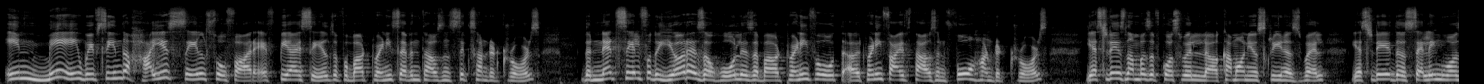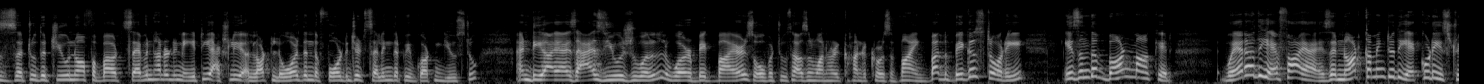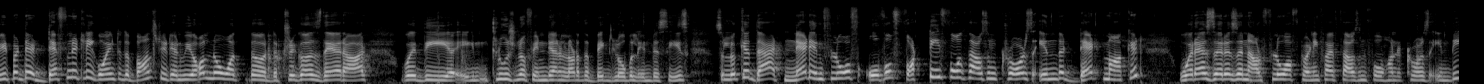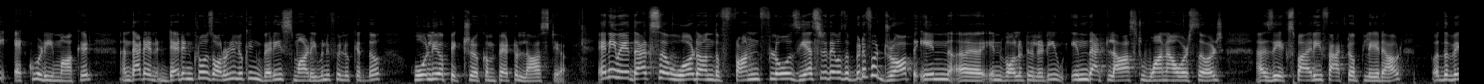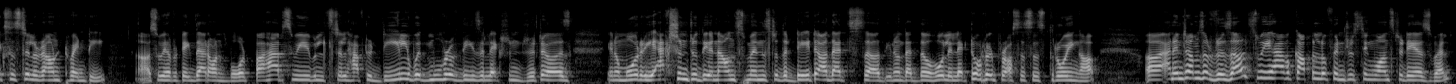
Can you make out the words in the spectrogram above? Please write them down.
In May, we've seen the highest sales so far, FPI sales of about 27,600 crores. The net sale for the year as a whole is about uh, 25,400 crores. Yesterday's numbers, of course, will uh, come on your screen as well. Yesterday, the selling was uh, to the tune of about 780, actually a lot lower than the four-digit selling that we've gotten used to. And DIIs, as usual, were big buyers, over 2,100 crores of buying. But the biggest story is in the bond market where are the FIIs? They're not coming to the equity street, but they're definitely going to the bond street. And we all know what the, the triggers there are with the uh, inclusion of India and a lot of the big global indices. So look at that net inflow of over 44,000 crores in the debt market, whereas there is an outflow of 25,400 crores in the equity market. And that debt inflow is already looking very smart, even if you look at the whole year picture compared to last year. Anyway, that's a word on the fund flows. Yesterday, there was a bit of a drop in, uh, in volatility in that last one hour surge as the expiry factor played out, but the VIX is still around 20. Uh, so we have to take that on board. Perhaps we will still have to deal with more of these election jitters, you know, more reaction to the announcements, to the data that's, uh, you know, that the whole electoral process is throwing up. Uh, and in terms of results, we have a couple of interesting ones today as well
